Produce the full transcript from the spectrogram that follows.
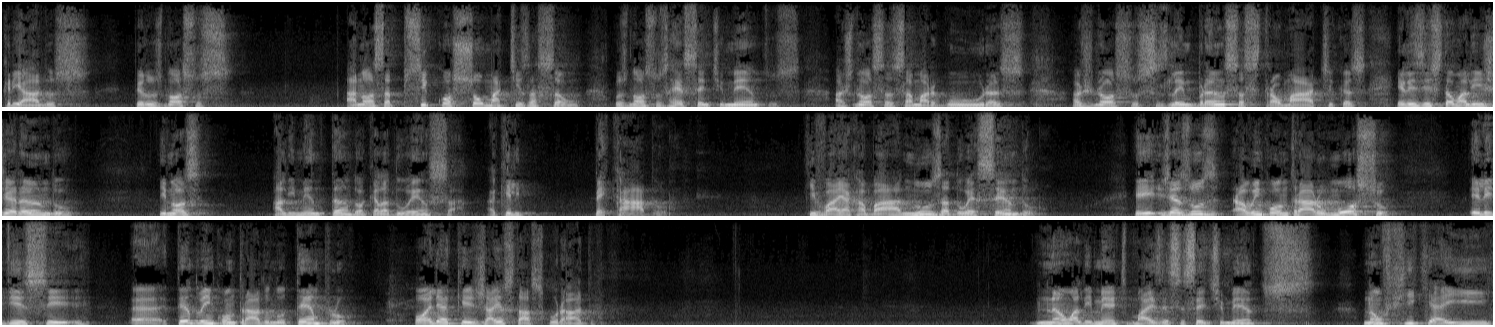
criados pelos nossos a nossa psicossomatização, os nossos ressentimentos, as nossas amarguras, as nossas lembranças traumáticas, eles estão ali gerando e nós alimentando aquela doença, aquele pecado, que vai acabar nos adoecendo. E Jesus, ao encontrar o moço, ele disse: é, tendo encontrado no templo, olha que já estás curado. Não alimente mais esses sentimentos. Não fique aí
